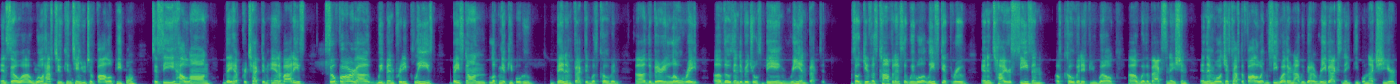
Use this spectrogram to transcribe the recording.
and so uh, we'll have to continue to follow people to see how long they have protective antibodies. so far, uh, we've been pretty pleased based on looking at people who've been infected with COVID, uh, the very low rate of those individuals being reinfected. So it gives us confidence that we will at least get through an entire season of COVID, if you will, uh, with a vaccination. And then we'll just have to follow it and see whether or not we've got to revaccinate people next year,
